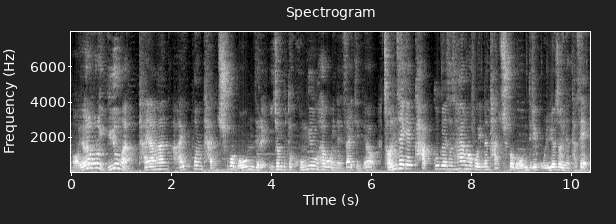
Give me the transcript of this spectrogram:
어, 여러모로 유용한 다양한 아이폰 단축어 모음들을 이전부터 공유하고 있는 사이트인데요. 전 세계 각국에서 사용하고 있는 단축어 모음들이 올려져 있는 탓에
